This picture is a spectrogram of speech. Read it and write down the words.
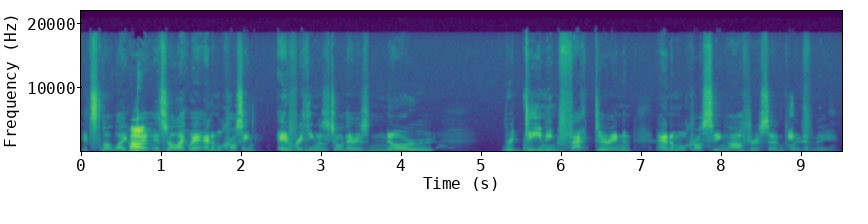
It's not like Ah. it's not like where Animal Crossing everything was a chore. There is no redeeming factor in Animal Crossing after a certain point for me.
